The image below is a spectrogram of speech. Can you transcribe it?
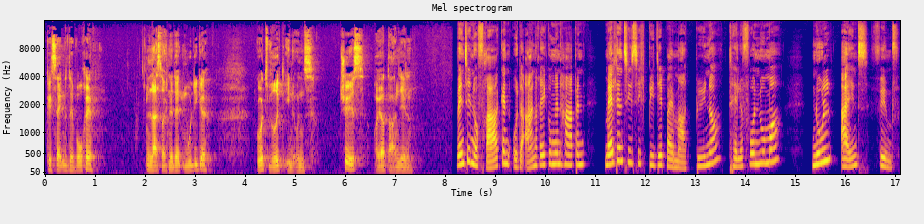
gesegnete Woche. Und lasst euch nicht entmutigen. Gott wirkt in uns. Tschüss, euer Daniel. Wenn Sie noch Fragen oder Anregungen haben, melden Sie sich bitte bei Marc Bühner, Telefonnummer 0157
